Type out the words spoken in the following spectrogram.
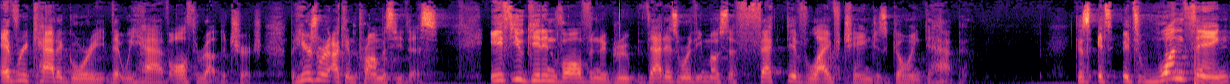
every category that we have all throughout the church. But here's where I can promise you this. If you get involved in a group, that is where the most effective life change is going to happen. Because it's, it's one thing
